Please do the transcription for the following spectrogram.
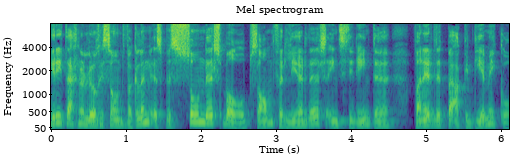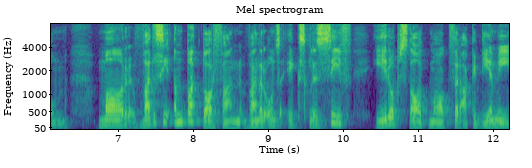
Hierdie tegnologiese ontwikkeling is besonder behulpsaam vir leerders en studente wanneer dit by akademie kom. Maar wat is die impak daarvan wanneer ons eksklusief hierop staat maak vir akademie?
